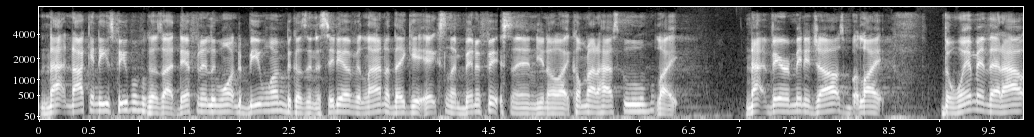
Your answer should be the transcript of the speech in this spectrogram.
not knocking these people because I definitely want to be one because in the city of Atlanta they get excellent benefits and you know like coming out of high school like not very many jobs but like the women that I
